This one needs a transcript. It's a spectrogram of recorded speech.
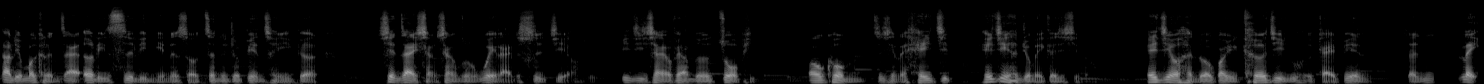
到底有没有可能在二零四零年的时候，真的就变成一个现在想象中未来的世界啊？就是毕竟现在有非常多的作品，包括我们之前的《黑镜》，《黑镜》很久没更新了，《黑镜》有很多关于科技如何改变人类，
